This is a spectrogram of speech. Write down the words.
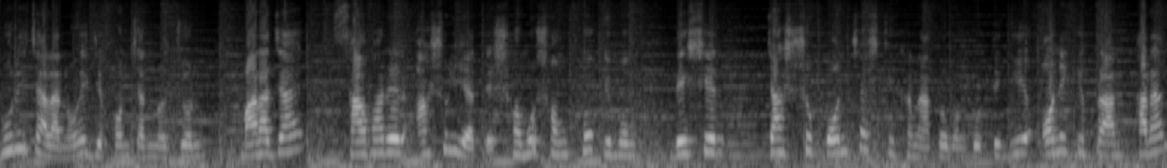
গুলি চালানোয় যে পঞ্চান্ন জন মারা যায়, সাভারের আশুলিয়াতে সমসংখ্যক এবং দেশের চারশো পঞ্চাশটি থানা আক্রমণ করতে গিয়ে অনেকে প্রাণ হারান,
